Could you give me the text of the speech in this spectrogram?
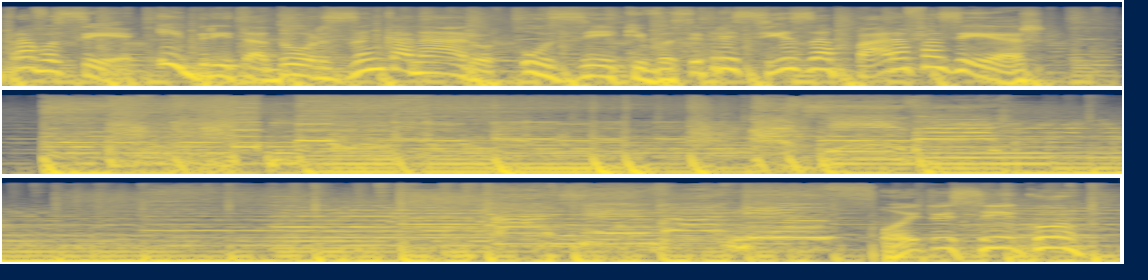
para você. Hibridador Zancanaro. O Z que você precisa para fazer. Ativa. Ativa News. 8 e 5.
